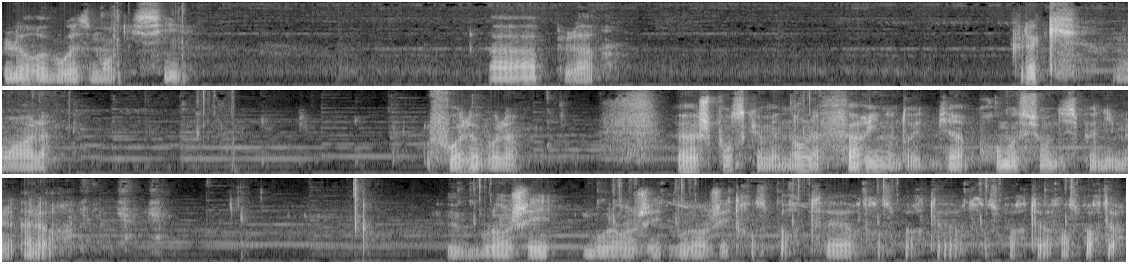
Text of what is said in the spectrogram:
le reboisement ici. Hop là. Voilà. Voilà, voilà. Euh, je pense que maintenant la farine on doit être bien. Promotion disponible. Alors. Boulanger, boulanger, boulanger, transporteur, transporteur, transporteur, transporteur.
